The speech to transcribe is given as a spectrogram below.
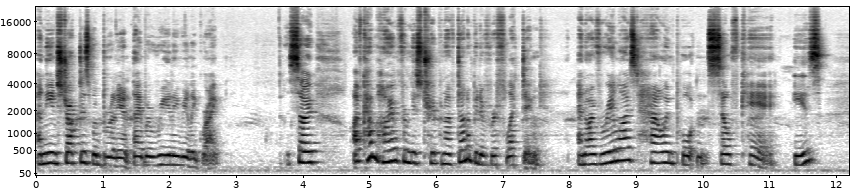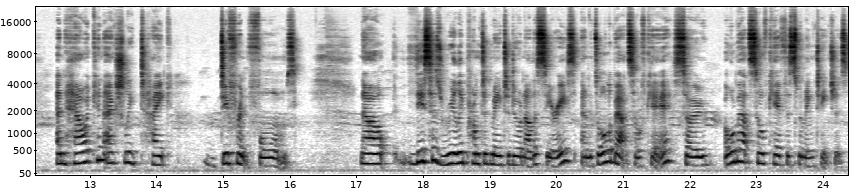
and the instructors were brilliant. They were really, really great. So I've come home from this trip and I've done a bit of reflecting and I've realized how important self care is and how it can actually take different forms. Now, this has really prompted me to do another series, and it's all about self care. So, all about self care for swimming teachers.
